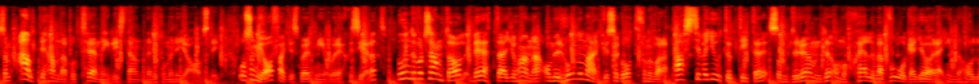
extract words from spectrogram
som alltid hamnar på trendinglistan när det kommer nya avsnitt och som jag faktiskt varit med och regisserat. Under vårt samtal berättar Johanna om hur hon och Marcus har gått från att vara passiva Youtube-tittare som drömde om att själva våga göra innehåll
